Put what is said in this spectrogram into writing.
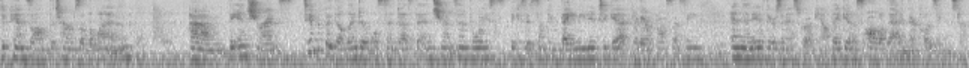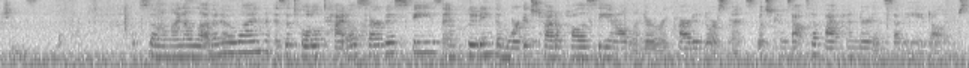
depends on the terms of the loan. Um, the insurance, typically the lender will send us the insurance invoice because it's something they needed to get for their processing. And then if there's an escrow account, they give us all of that in their closing instructions. So on line eleven oh one is the total title service fees, including the mortgage title policy and all lender required endorsements, which comes out to five hundred and seventy-eight dollars.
